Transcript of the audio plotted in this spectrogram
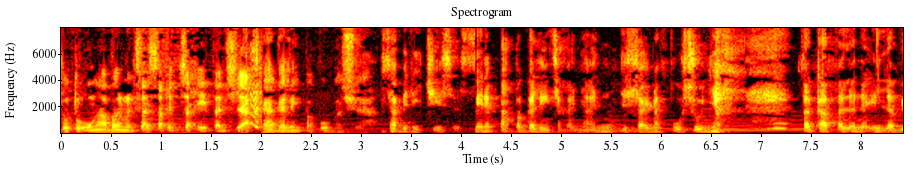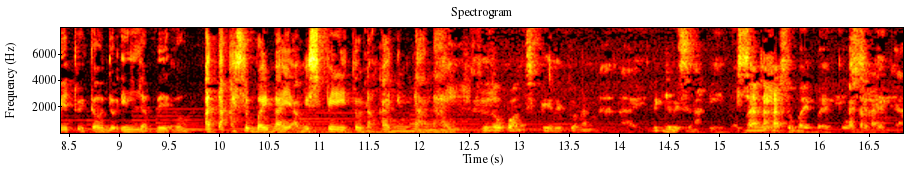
Totoo nga bang nagsasakit-sakitan siya? Gagaling pa po ba siya? Sabi ni Jesus, may nagpapagaling sa kanya, yung desire ng puso niya. Pagka pala na in love ito, ito do in love eh, oh. At nakasubaybay ang espiritu ng kanyang nanay. Ito po ang espiritu ng nanay. Ni Chris Aquino na nakasubaybay po sa kanya.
